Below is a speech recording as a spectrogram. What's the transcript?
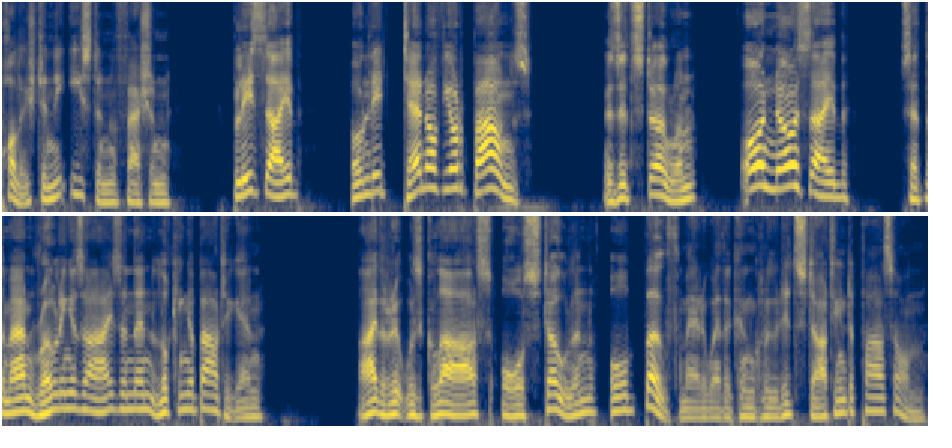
polished in the Eastern fashion. Please, Sahib, only ten of your pounds. Is it stolen? Oh, no, Sahib, said the man, rolling his eyes and then looking about again. Either it was glass or stolen, or both, Merewether concluded, starting to pass on.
